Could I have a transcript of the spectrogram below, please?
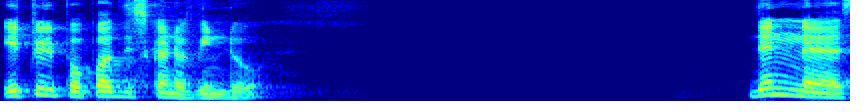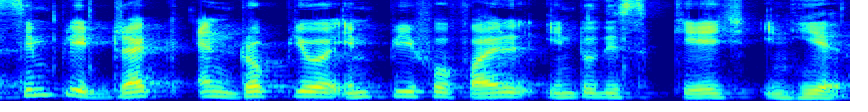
It will pop up this kind of window. Then uh, simply drag and drop your MP4 file into this cage in here.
